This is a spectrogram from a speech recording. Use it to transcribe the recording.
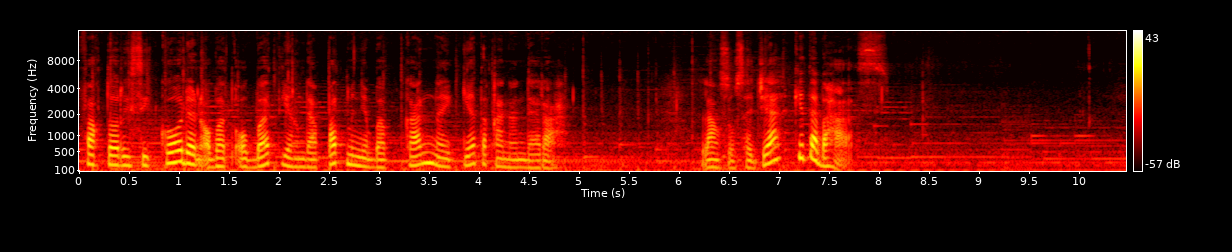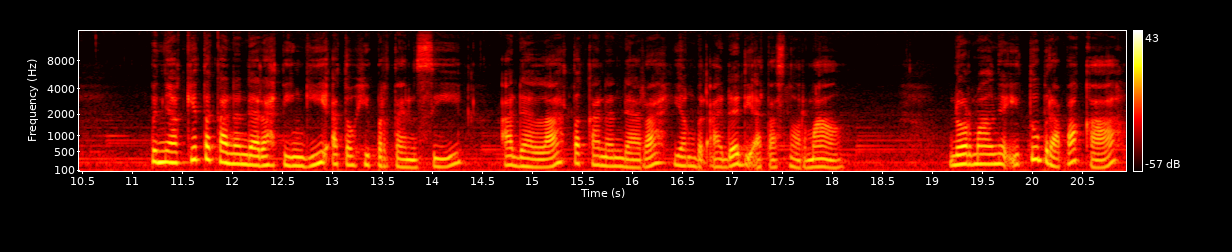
faktor risiko dan obat-obat yang dapat menyebabkan naiknya tekanan darah. Langsung saja kita bahas. Penyakit tekanan darah tinggi atau hipertensi adalah tekanan darah yang berada di atas normal. Normalnya itu berapakah?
